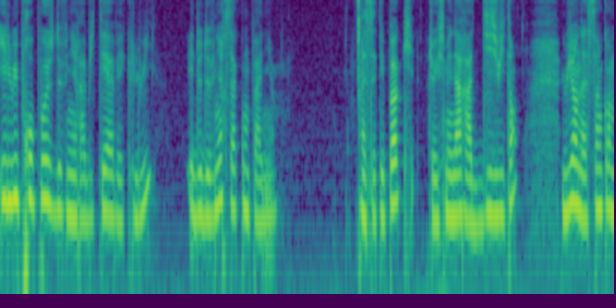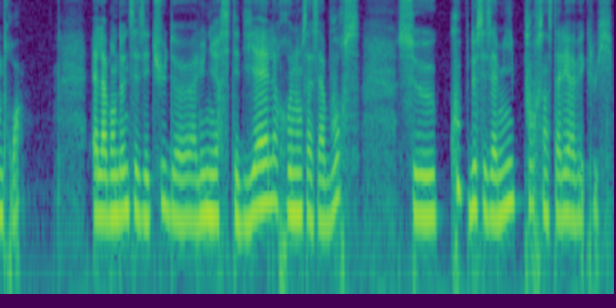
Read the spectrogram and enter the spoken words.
Il lui propose de venir habiter avec lui et de devenir sa compagne. À cette époque, Joyce Maynard a 18 ans, lui en a 53. Elle abandonne ses études à l'université d'Yale, renonce à sa bourse, se coupe de ses amis pour s'installer avec lui.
